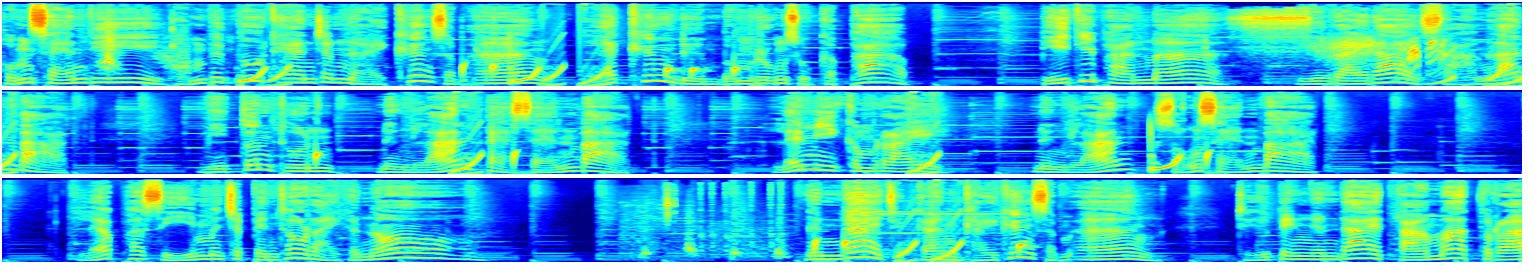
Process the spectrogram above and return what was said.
ผมแสนดี ผมเป็นผู้แทนจำหน่ายเครื่องสำอาง และเครื่องดื่มบำรุงสุขภาพ ปีที่ผ่านมา มีรายได้ 3 ล้านบาท มีต้นทุน1ล้าน8แสนบาท และมีกำไร1ล้าน2แสนบาท แล้วภาษีมันจะเป็นเท่าไหร่กันนาะเงินได้จากการขายเครื่องสำอาง ถือเป็นเงินได้ตามมาตรา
